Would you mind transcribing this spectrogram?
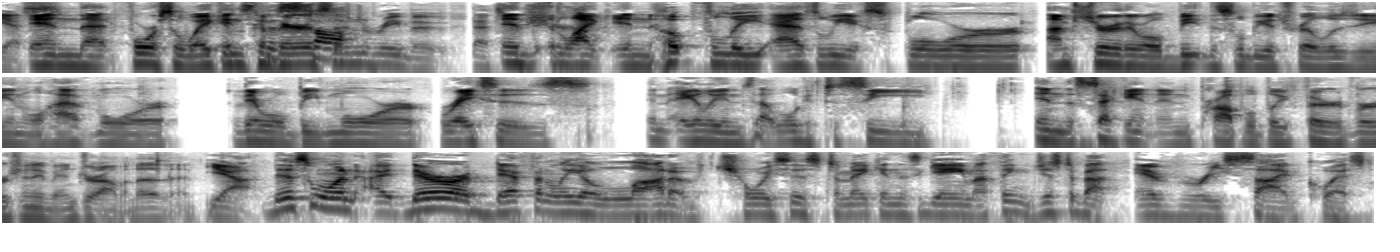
Yes, and that Force Awakens it's comparison. soft reboot. That's for and sure. like and hopefully as we explore i'm sure there will be this will be a trilogy and we'll have more there will be more races and aliens that we'll get to see in the second and probably third version of andromeda then Yeah, this one I, there are definitely a lot of choices to make in this game. I think just about every side quest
